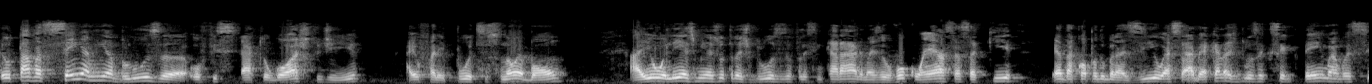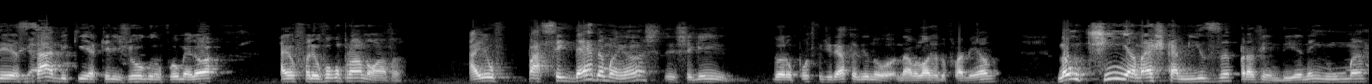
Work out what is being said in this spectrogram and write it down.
eu tava sem a minha blusa oficial, que eu gosto de ir. Aí eu falei, putz, isso não é bom. Aí eu olhei as minhas outras blusas, eu falei assim, caralho, mas eu vou com essa, essa aqui é da Copa do Brasil, é, sabe, aquelas blusas que você tem, mas você Legal. sabe que aquele jogo não foi o melhor. Aí eu falei, eu vou comprar uma nova. Aí eu passei 10 da manhã, cheguei do aeroporto, fui direto ali no, na loja do Flamengo. Não tinha mais camisa para vender, nenhuma.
